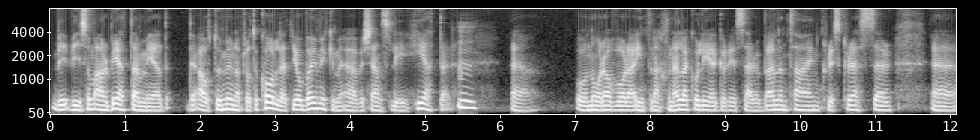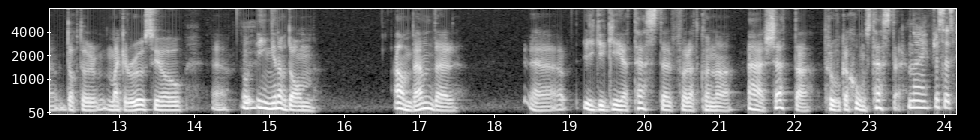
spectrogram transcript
vi, vi som arbetar med det autoimmuna protokollet jobbar ju mycket med överkänsligheter. Mm. Eh, och några av våra internationella kollegor är Sarah Ballantyne, Chris Kresser, eh, Dr. Michael Ruscio. Eh, och Mm. ingen av dem använder eh, IgG-tester för att kunna ersätta provokationstester. Nej, precis.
